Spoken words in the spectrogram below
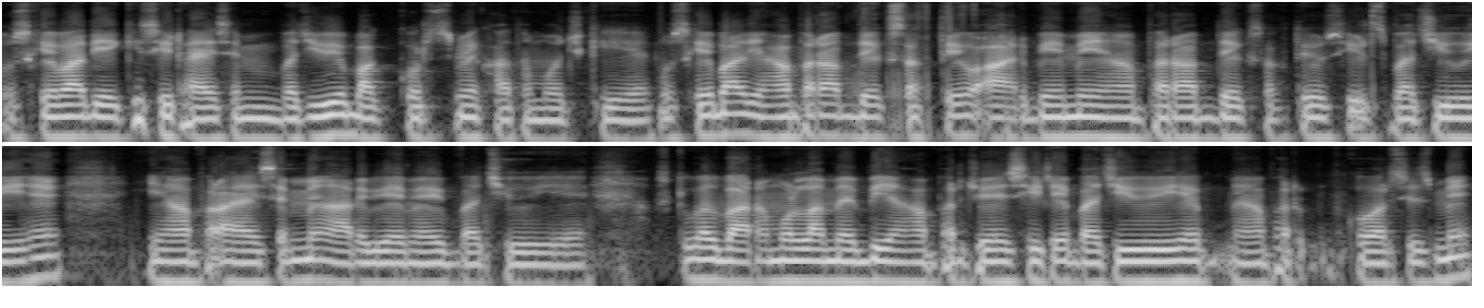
उसके बाद एक ही सीट आई में बची हुई है बाकी कोर्स में ख़त्म हो चुकी है उसके बाद यहाँ पर आप देख सकते हो आर में यहाँ पर आप देख सकते हो सीट्स बची हुई है यहाँ पर आई में आर में भी बची हुई है उसके बाद बारामूला में भी यहाँ पर जो है सीटें बची हुई है यहाँ पर कोर्सेज में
